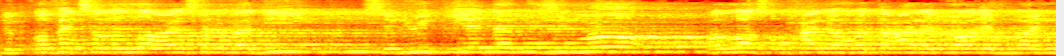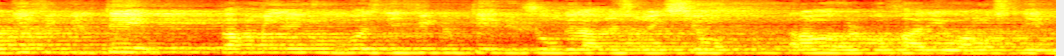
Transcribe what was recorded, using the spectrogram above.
Le prophète sallallahu alayhi wa sallam a dit Celui qui aide un musulman, Allah subhanahu wa ta'ala lui enlèvera une difficulté parmi les nombreuses difficultés du jour de la résurrection. Rawah al-Bukhari wa Muslim.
